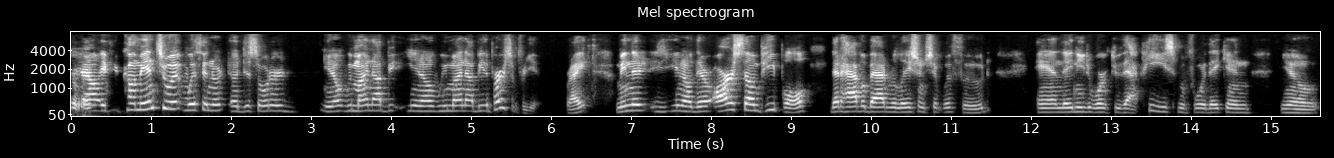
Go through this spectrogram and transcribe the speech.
Absolutely. Now, if you come into it with an, a disordered, you know, we might not be, you know, we might not be the person for you right? I mean, there, you know, there are some people that have a bad relationship with food, and they need to work through that piece before they can, you know,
